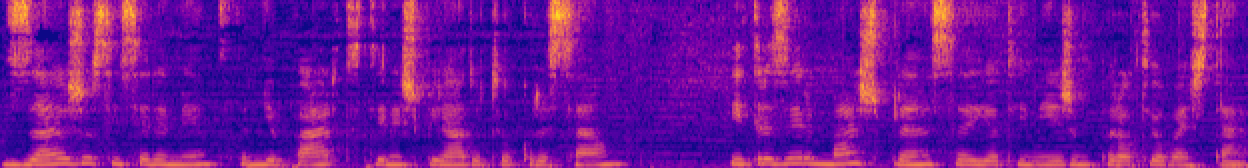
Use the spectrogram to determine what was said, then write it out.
Desejo sinceramente, da minha parte, ter inspirado o teu coração e trazer mais esperança e otimismo para o teu bem-estar.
